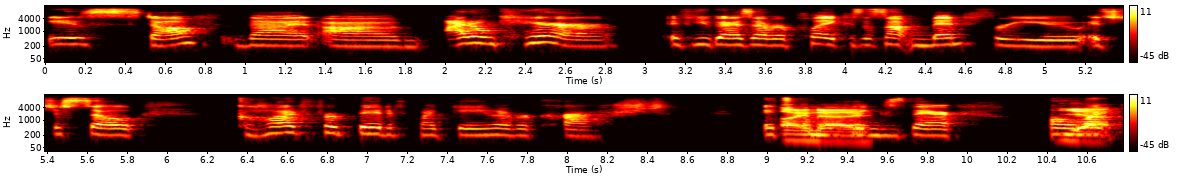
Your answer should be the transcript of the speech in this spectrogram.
is stuff that um, I don't care if you guys ever play because it's not meant for you. It's just so, God forbid, if my game ever crashed, it's I know. there. Oh yeah. my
